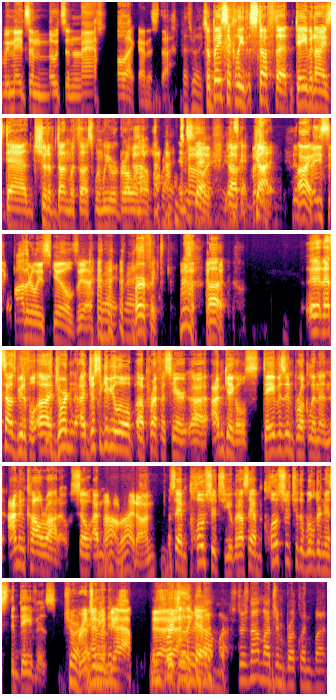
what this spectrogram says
We made some boats and rafts, all that kind of stuff. That's really So basically, the stuff that Dave and I's dad should have done with us when we were growing up. right. Instead, Exactly. okay, got it. Just All right. Basic fatherly skills, yeah. Right, right. Perfect. Uh, uh, that sounds beautiful. Uh, Jordan, uh, just to give you a little uh, preface here, uh, I'm Giggles. Dave is in Brooklyn, and I'm in Colorado. So I'm, Oh, right on. I'll say I'm closer to you, but I'll say I'm closer to the wilderness than Dave is. Sure. Bridging I mean, the gap. Yeah, Bridging Brooklyn, the there's gap. not much. There's not much in Brooklyn, but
